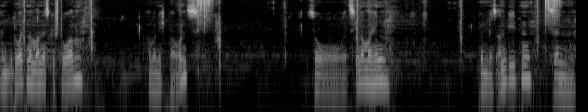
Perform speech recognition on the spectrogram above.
Ein bedeutender Mann ist gestorben. Aber nicht bei uns. So, jetzt hier nochmal hin. Bündnis anbieten. Senden.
